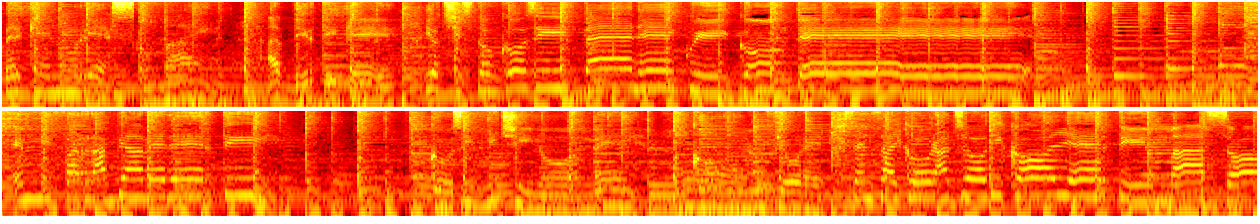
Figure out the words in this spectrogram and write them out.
perché non riesco mai a dirti che io ci sto così bene qui con te. Ma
